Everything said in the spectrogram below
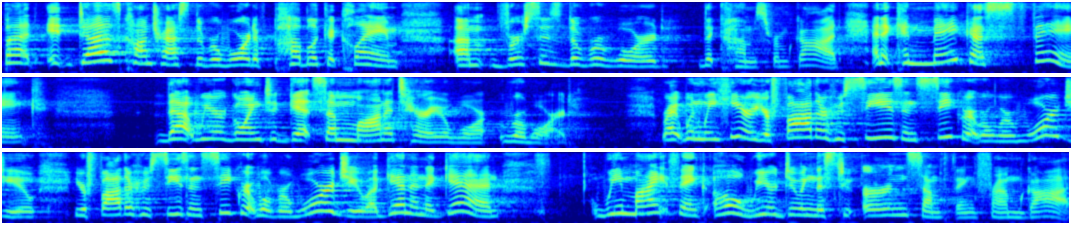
but it does contrast the reward of public acclaim um, versus the reward that comes from God. And it can make us think that we are going to get some monetary reward. Right? When we hear, your father who sees in secret will reward you, your father who sees in secret will reward you again and again, we might think, oh, we are doing this to earn something from God.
